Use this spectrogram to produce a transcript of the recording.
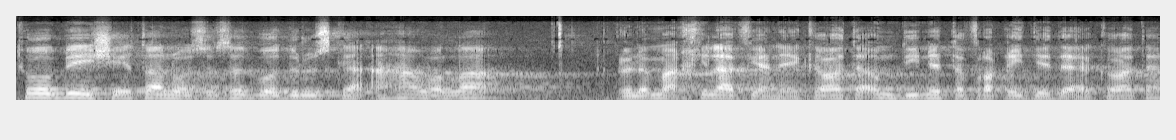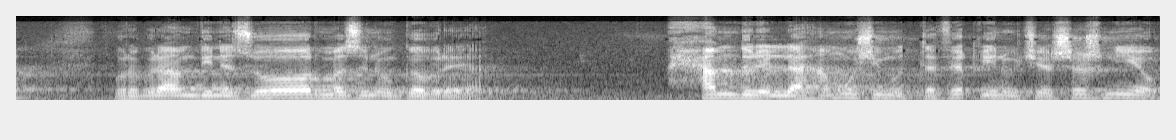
تۆ بێ شەیتان وەسەسەت بۆ دروستکە ئەها والله علماء خلافیان هەیە کەواتە ئەم دینە تەفرەقەی تێدایە کەواتە وربرام دینە زۆر مەزن و گەورەیە حمدللە هەمووشی متفقین و کێشەش نییە و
